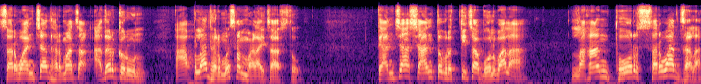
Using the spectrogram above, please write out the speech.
सर्वांच्या धर्माचा आदर करून आपला धर्म सांभाळायचा असतो. त्यांच्या शांत वृत्तीचा बोलबाला लहान थोर सर्वात झाला.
